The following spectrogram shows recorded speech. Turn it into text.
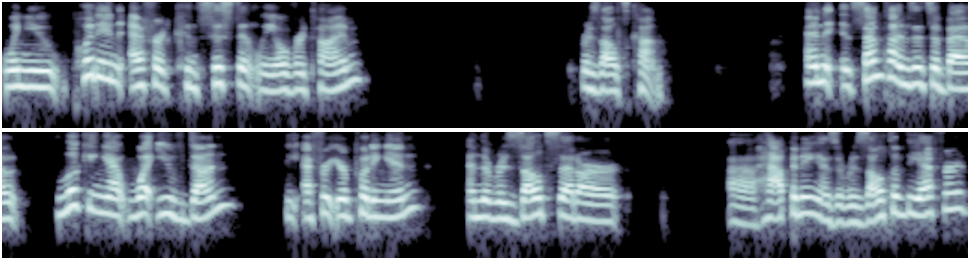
when you put in effort consistently over time, results come. And it, sometimes it's about looking at what you've done, the effort you're putting in, and the results that are uh, happening as a result of the effort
